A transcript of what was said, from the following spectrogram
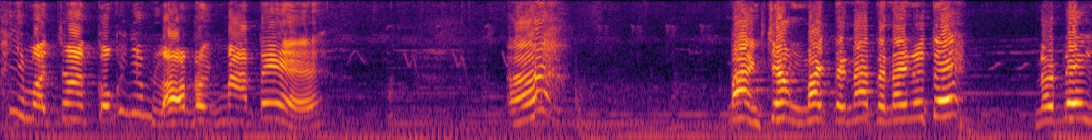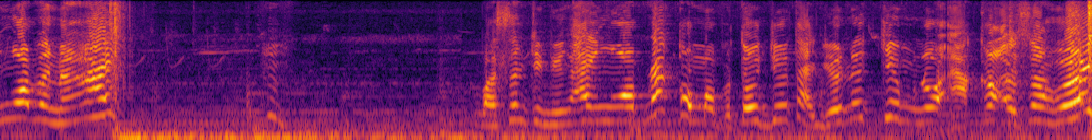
ខ្ញុំមិនចង់ឲ្យកូនខ្ញុំល្អដូចម៉ាក់ទេហ៎អើបានអញ្ចឹងមិនបាច់ទៅណាទៅណីនោះទេនៅដេកងាប់នៅហ្នឹងហើយហឹម បើសិនជានាងឯងងាប់ណាស់ក៏មកបន្ទោសយើងថាយើងនេះជាមនុស្សអាក្រក់ឲ្យសោះហើយ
